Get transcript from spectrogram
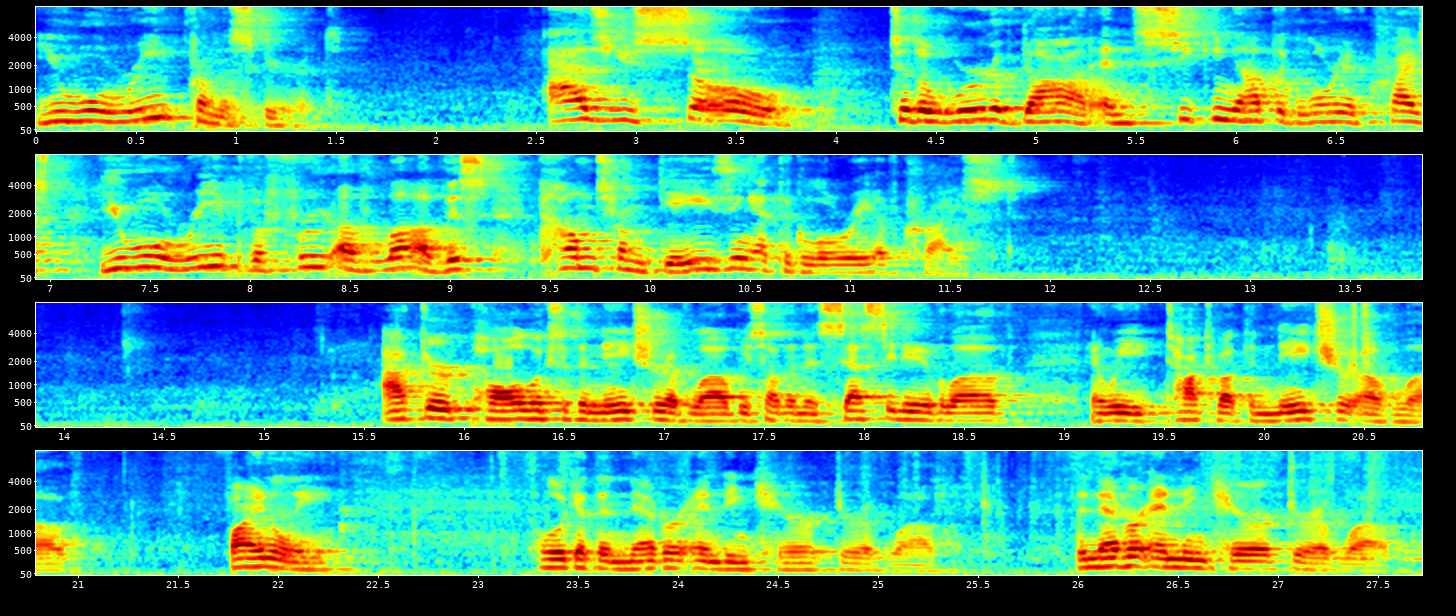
you will reap from the Spirit. As you sow to the Word of God and seeking out the glory of Christ, you will reap the fruit of love. This comes from gazing at the glory of Christ. After Paul looks at the nature of love, we saw the necessity of love, and we talked about the nature of love. Finally, we'll look at the never ending character of love. The never ending character of love.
